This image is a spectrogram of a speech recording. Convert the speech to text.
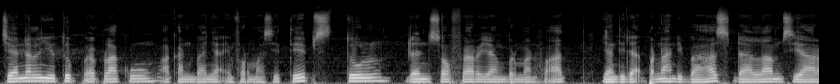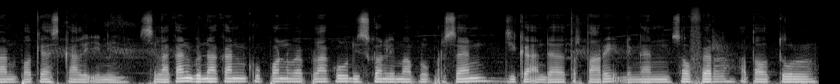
channel YouTube Web Laku akan banyak informasi tips, tool dan software yang bermanfaat yang tidak pernah dibahas dalam siaran podcast kali ini. Silakan gunakan kupon web laku diskon 50% jika Anda tertarik dengan software atau tool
